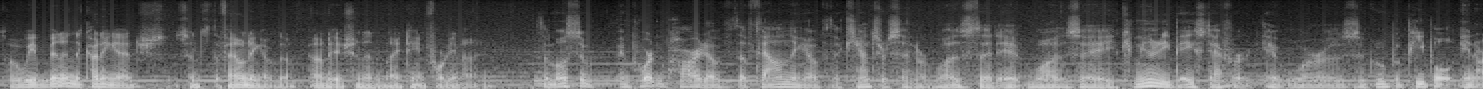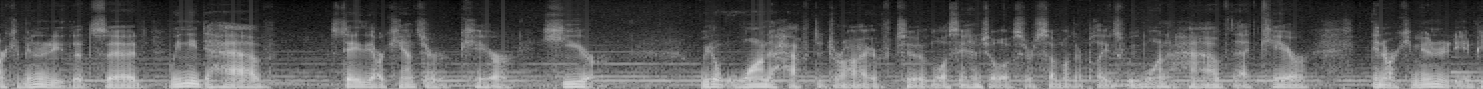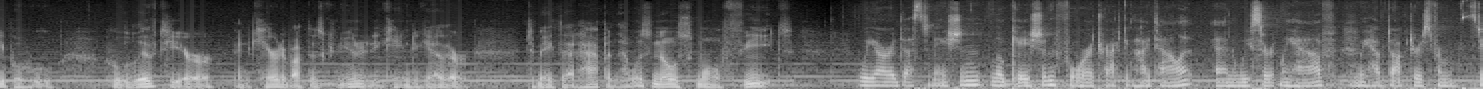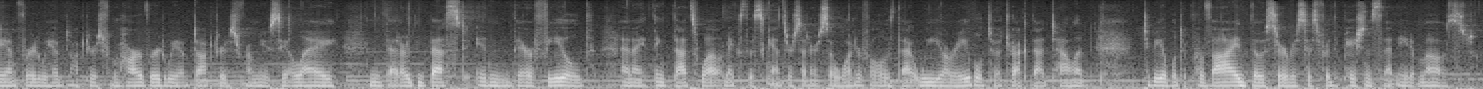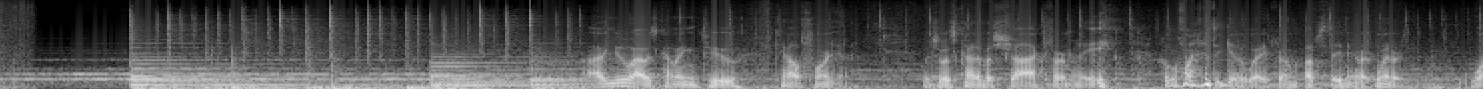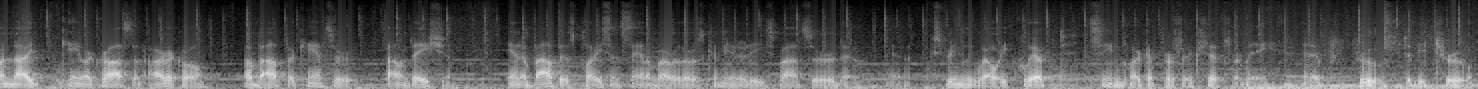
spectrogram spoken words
So we've been in the cutting edge since the founding of the foundation in 1949. The most important part of the founding of the Cancer Center was that it was a community-based effort. It was a group of people in our community that said, we need to have state-of-the-art cancer care here. We don't want to have to drive to Los Angeles or some other place. We want to have that care in our community and people who, who lived here and cared about this community came together to make that happen. That was no small feat. We are a destination location for attracting high talent, and we certainly have. We have doctors from Stanford, we have doctors from Harvard, we have doctors from UCLA that are the best in their field. And I think that's what makes this Cancer Center so wonderful is that we are able to attract that talent to be able to provide those services for the patients that need it most. I knew I was coming to California, which was kind of a shock for me, who wanted to get away from upstate New York winters. One night came across an article about the Cancer Foundation and about this place in Santa Barbara that was community sponsored and, and extremely well equipped. It seemed like a perfect fit for me, and it proved to be true.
